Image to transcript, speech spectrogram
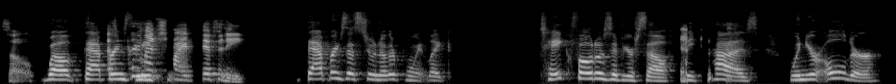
So Well, that brings pretty much my epiphany. that brings us to another point. Like take photos of yourself because when you're older,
